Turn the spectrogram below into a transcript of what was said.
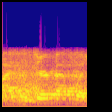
my sincere best wishes.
